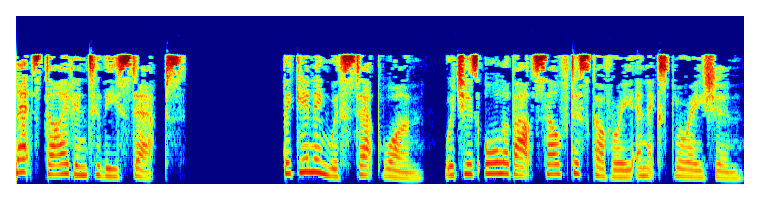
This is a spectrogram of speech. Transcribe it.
Let's dive into these steps. Beginning with step 1, which is all about self-discovery and exploration.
